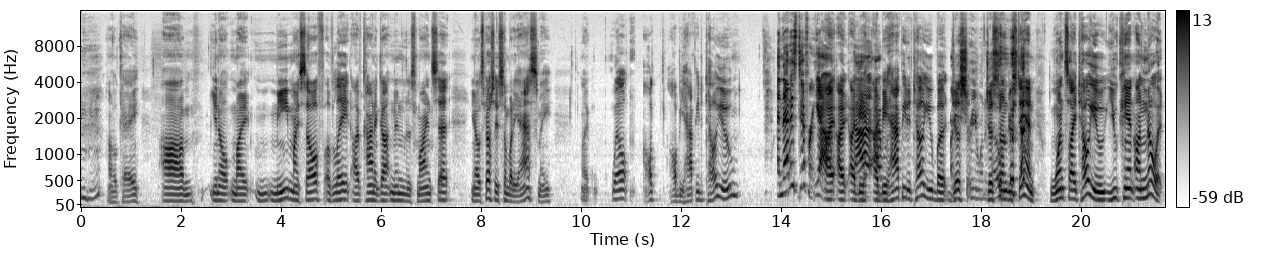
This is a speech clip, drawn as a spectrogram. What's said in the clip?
Mm-hmm. Okay. Um, you know, my me myself of late, I've kind of gotten into this mindset. You know, especially if somebody asks me, like, well, I'll I'll be happy to tell you. And that is different, yeah. I, I I'd be That I I'd be happy to tell you, but you just sure you just know? understand. Once I tell you, you can't unknow it.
